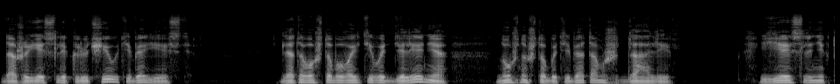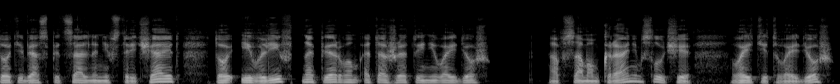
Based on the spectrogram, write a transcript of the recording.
даже если ключи у тебя есть. Для того, чтобы войти в отделение, нужно, чтобы тебя там ждали. Если никто тебя специально не встречает, то и в лифт на первом этаже ты не войдешь, а в самом крайнем случае войти ты войдешь,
